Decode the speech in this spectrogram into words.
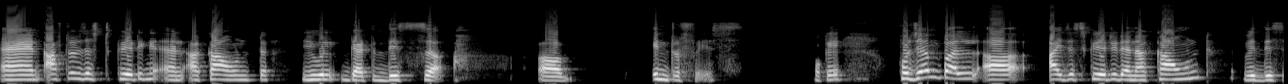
And after just creating an account you will get this uh, uh, interface. Okay? For example uh, i just created an account with this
